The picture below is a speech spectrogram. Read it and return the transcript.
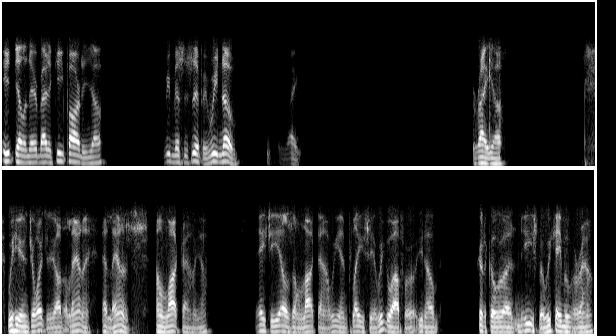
he telling everybody to keep partying, y'all. We Mississippi, we know, right, right, y'all. We here in Georgia, y'all. Atlanta, Atlanta's on lockdown, y'all. The ATL's on lockdown. We in place here. We go out for you know critical uh, needs, but we can't move around.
